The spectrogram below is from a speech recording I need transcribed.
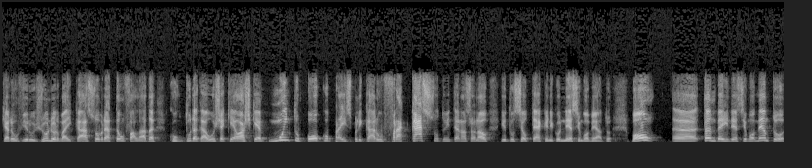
quero ouvir o Júnior Maicá sobre a tão falada cultura gaúcha, que eu acho que é muito pouco para explicar o fracasso do Internacional e do seu técnico nesse momento. Bom, Uh, também nesse momento,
